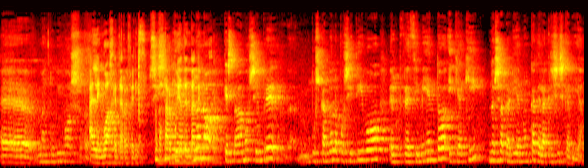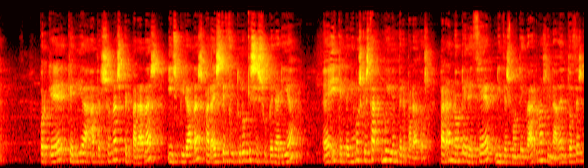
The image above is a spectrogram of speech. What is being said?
eh, mantuvimos... Al lenguaje te referís, sí, estar muy atenta al no, lenguaje. No, que estábamos siempre buscando lo positivo, el crecimiento y que aquí no se hablaría nunca de la crisis que había porque quería a personas preparadas, inspiradas para este futuro que se superaría ¿eh? y que teníamos que estar muy bien preparados para no perecer ni desmotivarnos ni nada. Entonces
